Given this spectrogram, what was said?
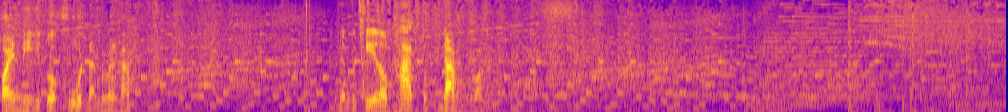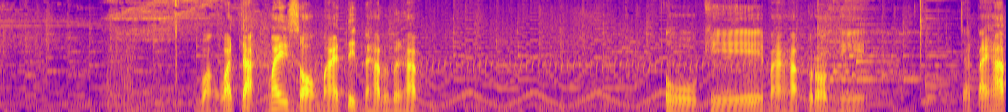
ค่อยหนีตัวคูณนะเพื่อนครับ แต่เมื่อกี้เราพลาดตกดำว่ะหวังว่าจะไม่สองไม้ติดนะครับเพื่อนๆครับ โอเคมาครับรอบนี้ จัดไปครับ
